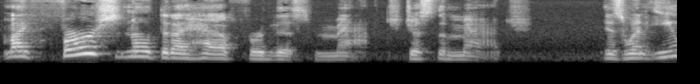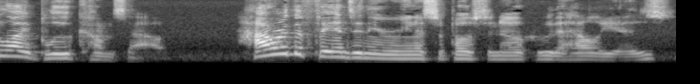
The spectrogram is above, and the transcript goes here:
my first note that I have for this match, just the match, is when Eli Blu comes out. How are the fans in the arena supposed to know who the hell he is?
